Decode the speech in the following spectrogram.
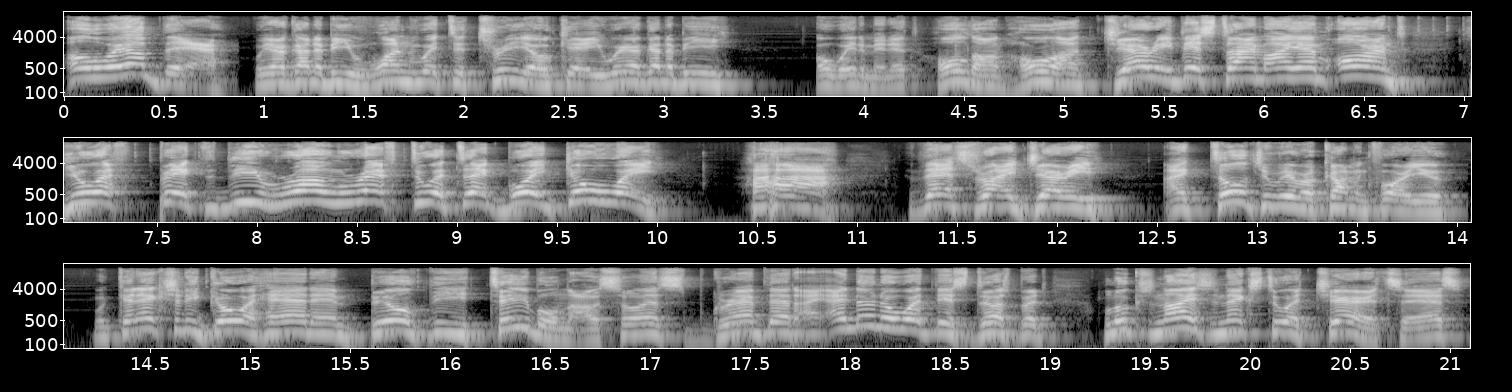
all the way up there. We are gonna be one with the tree, okay? We are gonna be... Oh, wait a minute. Hold on, hold on. Jerry, this time I am armed. You have picked the wrong ref to attack, boy. Go away. Haha. That's right, Jerry. I told you we were coming for you. We can actually go ahead and build the table now. So let's grab that. I, I don't know what this does, but looks nice next to a chair, it says.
